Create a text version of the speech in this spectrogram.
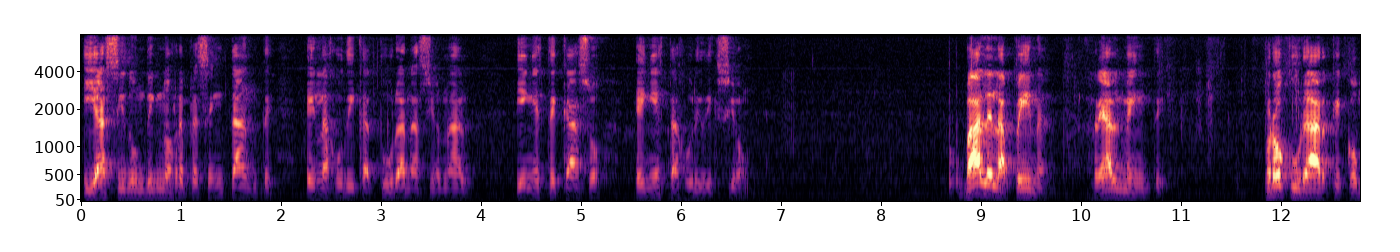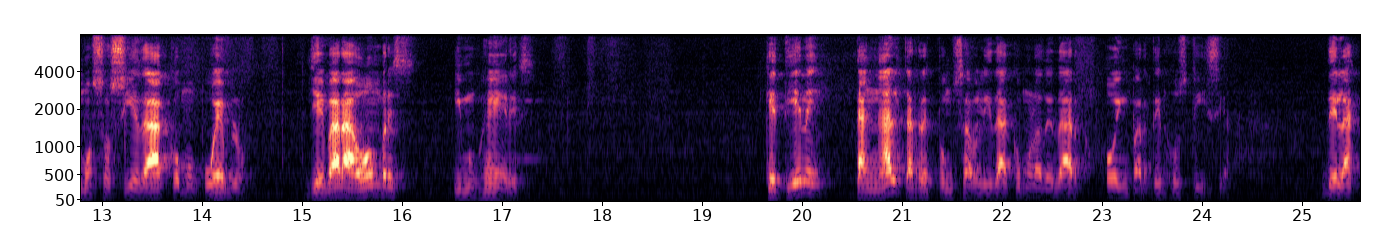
y ha sido un digno representante en la Judicatura Nacional y en este caso en esta jurisdicción. Vale la pena realmente procurar que como sociedad, como pueblo, llevar a hombres y mujeres que tienen tan alta responsabilidad como la de dar o impartir justicia de la,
